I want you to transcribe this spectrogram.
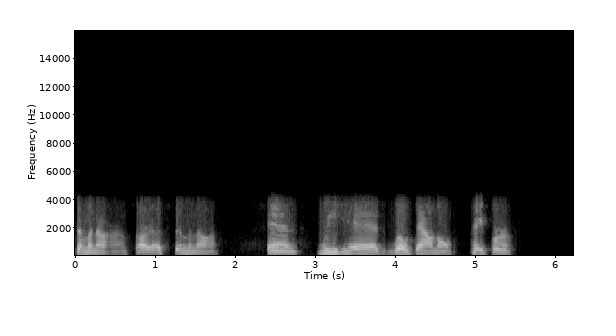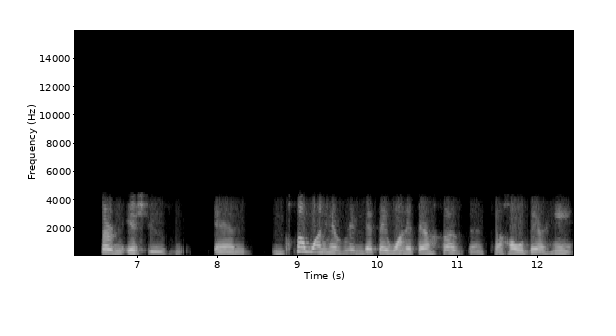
seminar. I'm sorry, a seminar, and we had wrote down on paper certain issues, and someone had written that they wanted their husband to hold their hand,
